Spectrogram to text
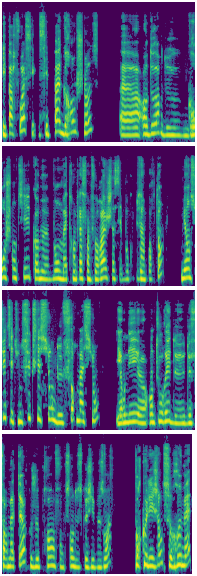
Et parfois, c'est pas grand chose euh, en dehors de gros chantiers comme euh, bon mettre en place un forage, ça c'est beaucoup plus important. Mais ensuite, c'est une succession de formations et on est entouré de, formateurs que je prends en fonction de ce que j'ai besoin pour que les gens se remettent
